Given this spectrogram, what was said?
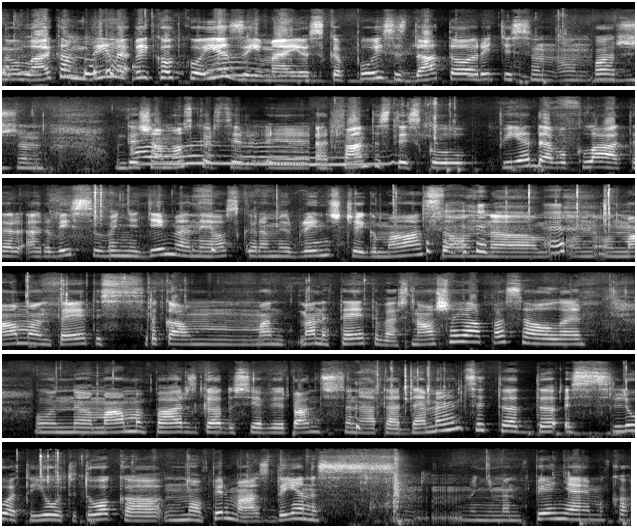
nu, laikam Dina bija kaut ko iezīmējusi, ka puisis datoriķis un, un foršs. Un, Un tiešām Oskars ir ar fantastisku piedevu klāt ar, ar visu viņa ģimeni. Oskaram ir brīnišķīga māsa un, um, un, un mamma un tētis. Tā kā man, mana tēta vairs nav šajā pasaulē. Un uh, mamma pāris gadus jau ir pansionēta ar demenci, tad uh, es ļoti jūtu to, ka no pirmās dienas viņi man pieņēma, ka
